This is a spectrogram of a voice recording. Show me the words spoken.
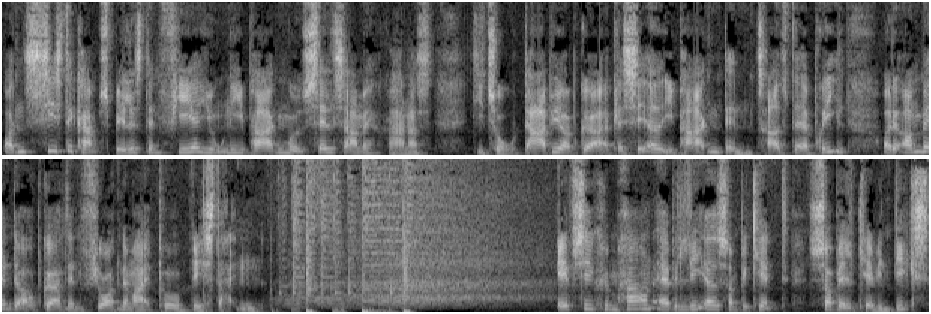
og den sidste kamp spilles den 4. juni i parken mod selvsamme Randers. De to derbyopgør er placeret i parken den 30. april, og det omvendte opgør den 14. maj på Vestegnen. FC København appellerede som bekendt såvel Kevin Dix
